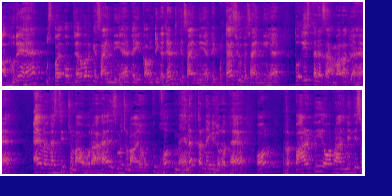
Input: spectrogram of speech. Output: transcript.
अधूरे हैं उस पर ऑब्जर्वर के साइन नहीं है कहीं काउंटिंग एजेंट के साइन नहीं है कहीं प्रत्याशियों के साइन नहीं है। तो इस तरह से हमारा जो है अव्यवस्थित चुनाव हो रहा है। इसमें चुनाव आयोग को बहुत मेहनत करने की ज़रूरत है और पार्टी और राजनीति से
